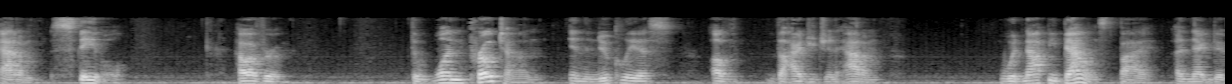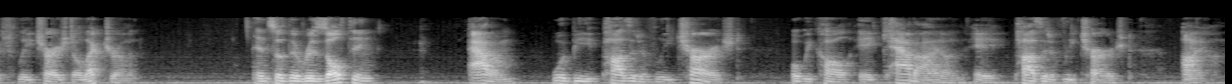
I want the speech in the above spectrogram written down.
atom stable. However, the one proton in the nucleus of the hydrogen atom would not be balanced by a negatively charged electron. And so the resulting atom would be positively charged, what we call a cation, a positively charged ion.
